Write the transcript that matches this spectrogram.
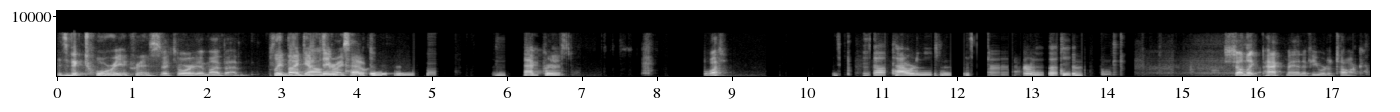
it's Victoria, Chris, Victoria, my bad. played by Dallas They Bryce Howard. Actress. What? Dallas Howard in this movie. Her in the two. Sound like Pac-Man if he were to talk.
